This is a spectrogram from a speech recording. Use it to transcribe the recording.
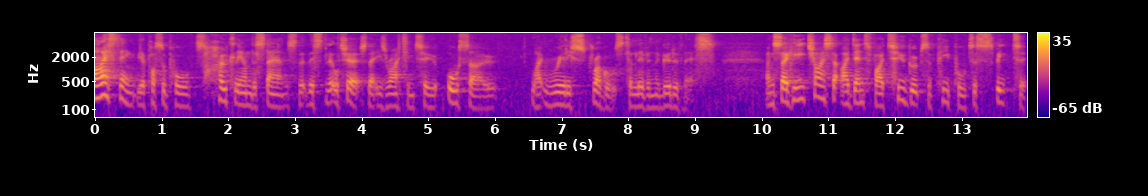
I think the Apostle Paul totally understands that this little church that he's writing to also like really struggles to live in the good of this. And so he tries to identify two groups of people to speak to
